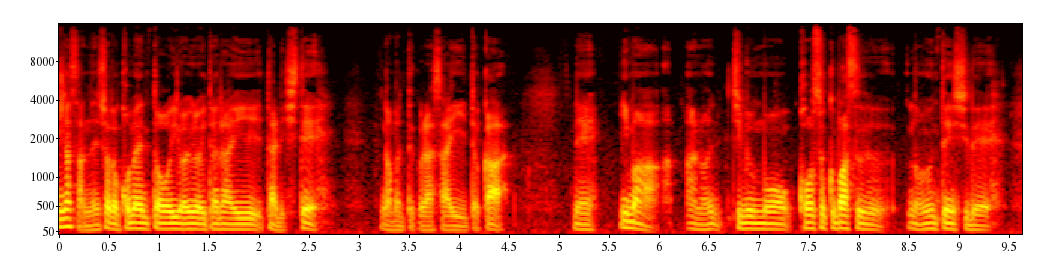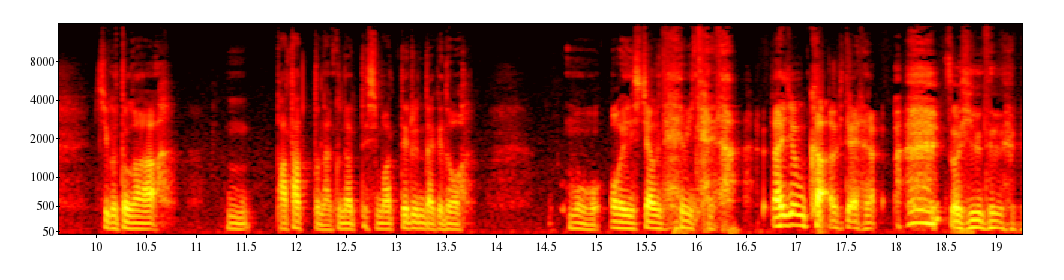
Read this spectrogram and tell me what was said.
皆さんねちょっとコメントをいろいろいただいたりして頑張ってくださいとかね今あの自分も高速バスの運転手で仕事が、うん、パタッとなくなってしまってるんだけどもう応援しちゃうねみたいな。大丈夫か？みたいな。そういうね。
